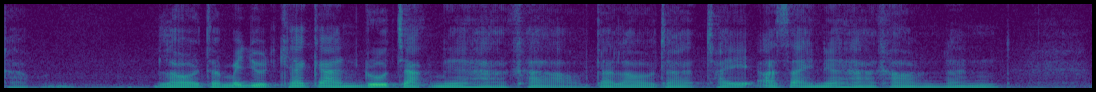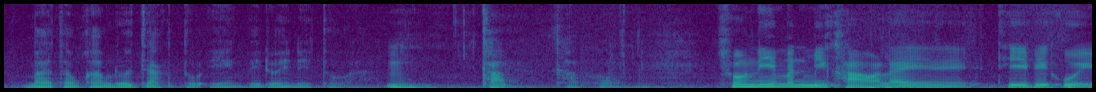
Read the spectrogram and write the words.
ครับ เราจะไม่หยุดแค่การรู้จักเนื้อหาข่าว แต่เราจะใช้อาศัยเนื้อหาข่าวนั้น มาทำความรู้จักตัวเองไปด้วยในตัวอืมครับครับผมช่วงนี้มันมีข่าวอะไรที่พี่กุย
